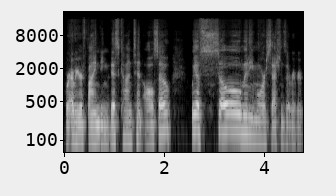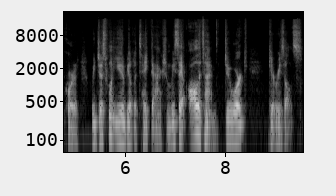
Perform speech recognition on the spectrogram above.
Wherever you're finding this content, also, we have so many more sessions that we've recorded. We just want you to be able to take the action. We say all the time do work, get results.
